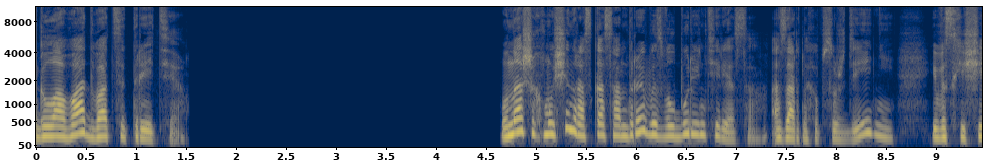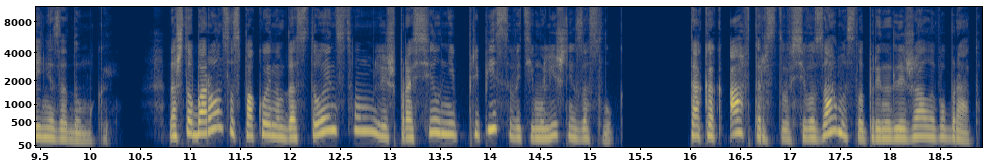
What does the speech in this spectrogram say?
Глава 23. У наших мужчин рассказ Андре вызвал бурю интереса, азартных обсуждений и восхищения задумкой. На что барон со спокойным достоинством лишь просил не приписывать ему лишних заслуг, так как авторство всего замысла принадлежало его брату.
